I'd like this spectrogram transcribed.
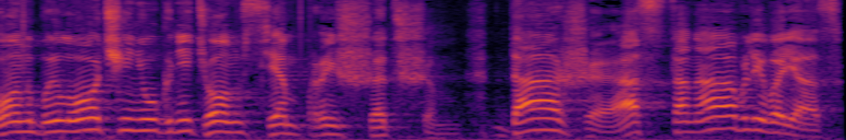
Он был очень угнетен всем происшедшим даже останавливаясь,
